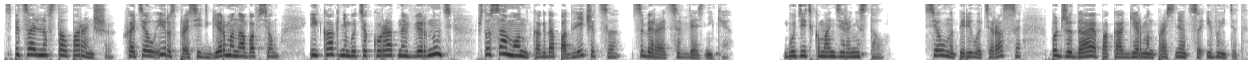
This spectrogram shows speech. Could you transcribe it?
специально встал пораньше. Хотел и расспросить Германа обо всем, и как-нибудь аккуратно вернуть, что сам он, когда подлечится, собирается в вязнике. Будить командира не стал. Сел на перила террасы, поджидая, пока Герман проснется и выйдет.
